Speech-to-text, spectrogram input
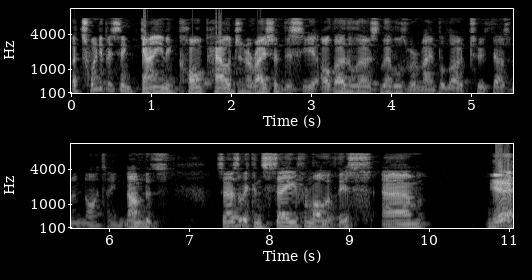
A 20% gain in coal power generation this year, although the lowest levels remain below 2019 numbers. So, as we can see from all of this, um, yeah,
